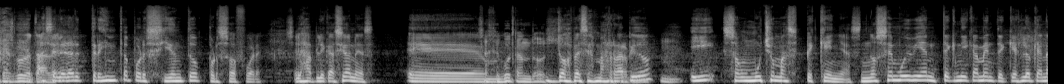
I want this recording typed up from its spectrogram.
que es brutal, ¿eh? Acelerar 30% por software. Las aplicaciones eh, Se ejecutan dos. dos veces más rápido, Rápido. Mm. y son mucho más pequeñas. No sé muy bien técnicamente qué es lo que han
